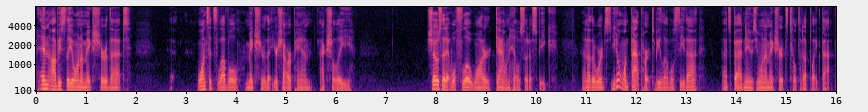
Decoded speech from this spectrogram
And obviously you want to make sure that once it's level, make sure that your shower pan actually shows that it will flow water downhill, so to speak. In other words, you don't want that part to be level. See that? That's bad news. You want to make sure it's tilted up like that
